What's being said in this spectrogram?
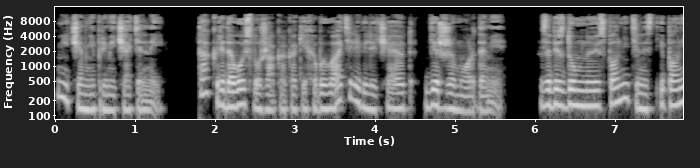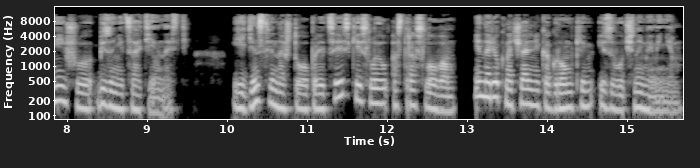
ничем не примечательный. Так рядовой служака, каких обыватели величают держимордами за бездумную исполнительность и полнейшую безинициативность. Единственное, что полицейский слыл острословом и нарек начальника громким и звучным именем.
